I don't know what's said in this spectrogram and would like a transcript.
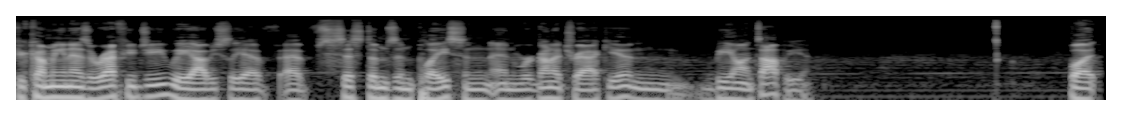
if you're coming in as a refugee, we obviously have, have systems in place and, and we're gonna track you and be on top of you. But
